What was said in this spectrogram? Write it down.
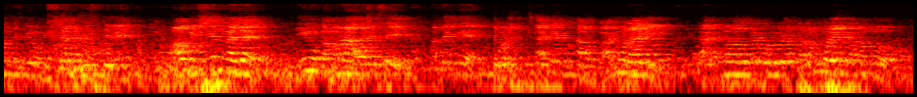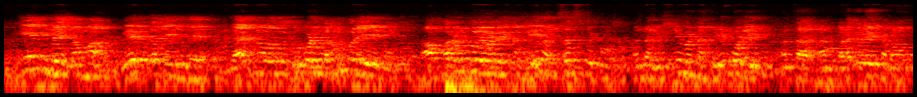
ನಿಮಗೆ ವಿಷಯ ತಿಳಿಸ್ತೀವಿ ಆ ವಿಷಯದ ಮೇಲೆ ನೀವು ಗಮನ ಹರಿಸಿ, ಅದಕ್ಕೆ ಯಾಕೆಂದ್ರೆ ನಾವು ಕಾನೂನಾಗಿ ಯಾಜ್ಞವಲ್ಕ ಗುರುಗಳ ಬಂದು ಏನಿದೆ ನಮ್ಮ ವೇದದಲ್ಲಿ ಇದೆ? ಯಾಜ್ಞವಲ್ಕ ಗುರುಗಳ ಪರಂಪರೆ ಏನು ಆ ಪರಂಪರೆ ಒಳಗೆ ನಾವು ಏನು ಅನುಸರಿಸಬೇಕು ಅನ್ನೋ ವಿಷಯವನ್ನ ತಿಳ್ಕೊಳ್ಳಿ ಅಂತ ನಾನು ಕಳಕಳಿಯಿಂದ ನಾನು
